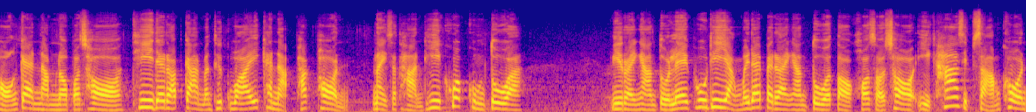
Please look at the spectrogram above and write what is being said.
ของแกนนำนปช ที่ได้รับการบันทึกไว้ขณะพักผ่อนในสถานที่ควบคุมตัว มีรายงานตัวเลขผู้ที่ยังไม่ได้ไปรายงานตัวต่อคอสชอีก 53 คน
